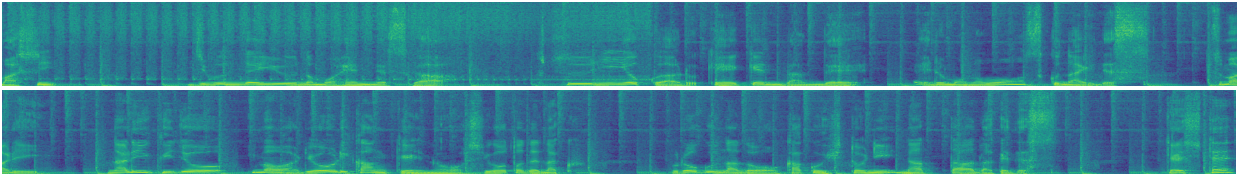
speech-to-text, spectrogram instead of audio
マシ。自分で言うのも変ですが普通によくある経験談で得るものも少ないです。つまり成り行き上今は料理関係の仕事でなくブログなどを書く人になっただけです。決して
